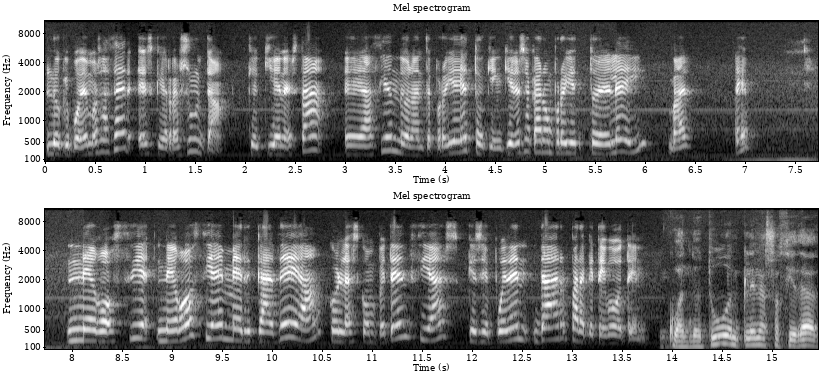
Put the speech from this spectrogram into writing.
lo que podemos hacer es que resulta que quien está eh, haciendo el anteproyecto, quien quiere sacar un proyecto de ley, ¿vale? Negocia, negocia y mercadea con las competencias que se pueden dar para que te voten. Cuando tú en plena sociedad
